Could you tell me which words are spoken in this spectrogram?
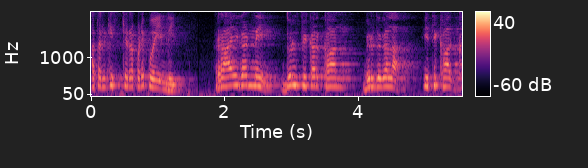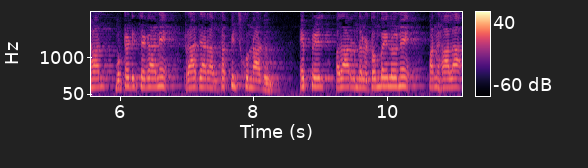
అతనికి స్థిరపడిపోయింది. రాయగఢ్ని దుల్ఫికర్ ఖాన్ బిరుదుగల ఇతిఖాద్ ఖాన్ ముట్టడించగానే రాజారాం తప్పించుకున్నాడు. ఏప్రిల్ పదహారు వందల తొంభైలోనే పన్హాలా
